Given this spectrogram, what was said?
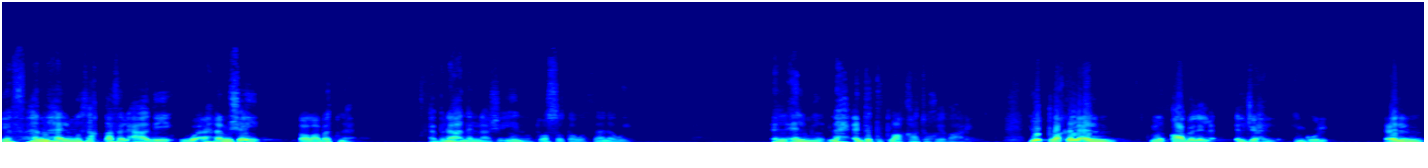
يفهمها المثقف العادي وأهم شيء طلبتنا أبنائنا الناشئين المتوسطة والثانوي. العلم له عدة إطلاقات أخي ضاري يطلق العلم مقابل الجهل نقول علم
